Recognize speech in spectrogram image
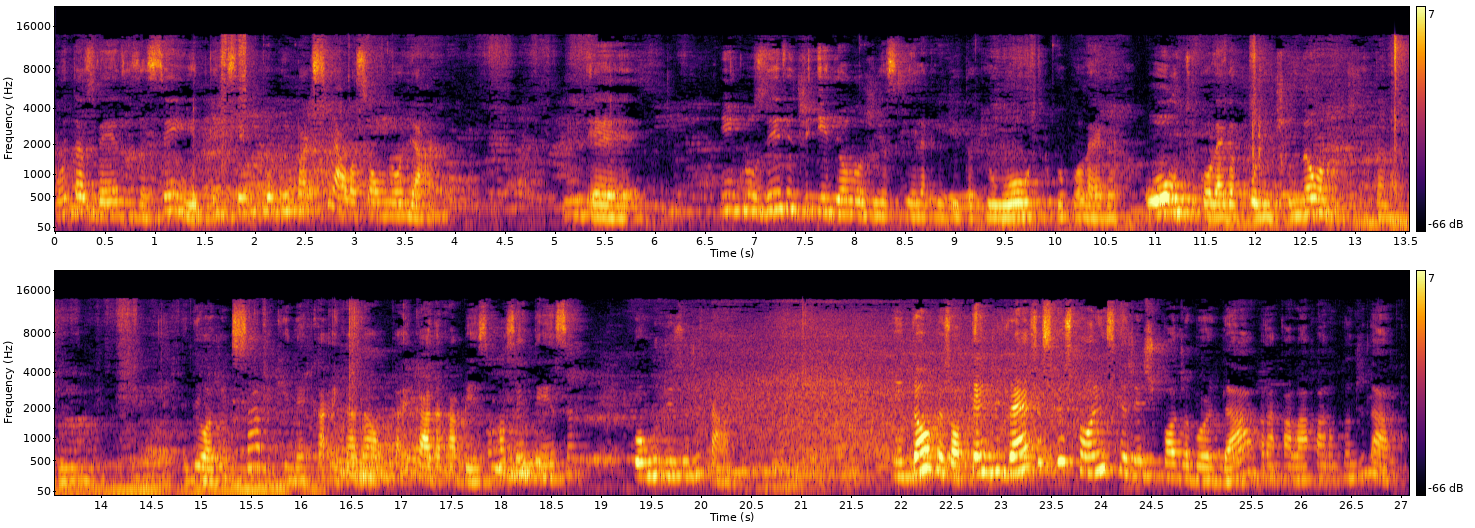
muitas vezes assim, ele tem que ser um pouco imparcial, a seu olhar. É, inclusive de ideologias que ele acredita que o outro, que o colega, o outro colega político não acredita naquilo. Entendeu? A gente sabe que né, em cada, ca- em cada cabeça é uma sentença, como diz o ditado. Então, pessoal, tem diversas questões que a gente pode abordar para falar para um candidato.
